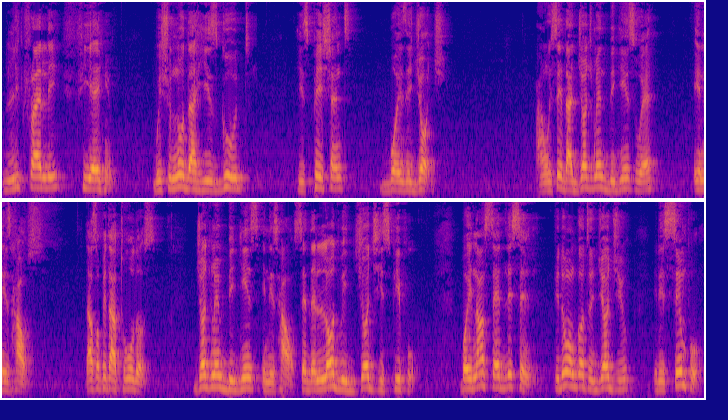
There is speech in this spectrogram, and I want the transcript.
literally fear him. We should know that he is good, he's patient, but is a judge. And we say that judgment begins where? In his house. That's what Peter told us. Judgment begins in his house. Said the Lord will judge his people. But he now said, listen, if you don't want God to judge you, it is simple.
